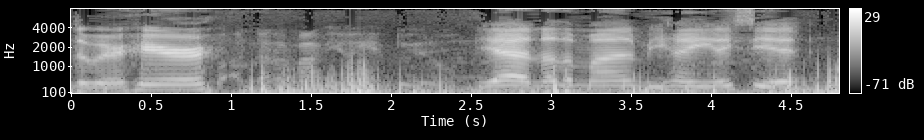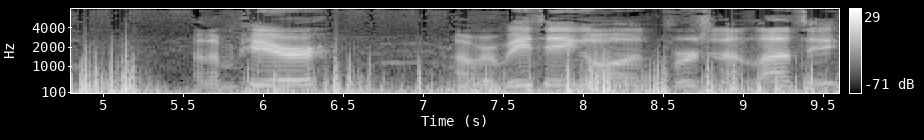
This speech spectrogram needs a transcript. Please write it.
we're here. Yeah, another man behind. I see it. And I'm here. And we're waiting on Virgin Atlantic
